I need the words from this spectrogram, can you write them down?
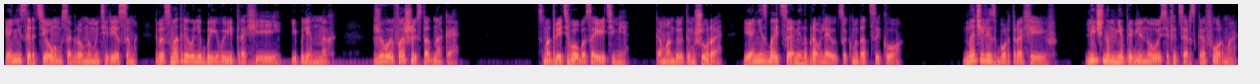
и они с Артемом с огромным интересом рассматривали боевые трофеи и пленных. Живой фашист, однако. «Смотреть в оба за этими», — командует им Шура, и они с бойцами направляются к мотоциклу. Начали сбор трофеев. Лично мне приглянулась офицерская форма.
